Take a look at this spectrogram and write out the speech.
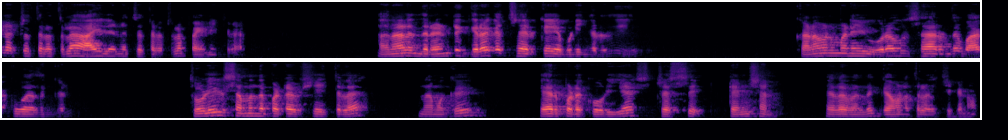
நட்சத்திரத்தில் ஆயில நட்சத்திரத்தில் பயணிக்கிறார். அதனால் இந்த ரெண்டு கிரக சேர்க்கை அப்படிங்கிறது கணவன் மனைவி உறவு சார்ந்த வாக்குவாதங்கள் தொழில் சம்மந்தப்பட்ட விஷயத்தில் நமக்கு ஏற்படக்கூடிய ஸ்ட்ரெஸ்ஸு டென்ஷன் இதை வந்து கவனத்தில் வச்சுக்கணும்.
